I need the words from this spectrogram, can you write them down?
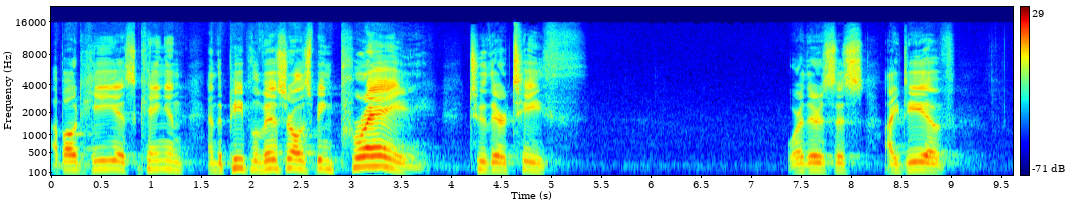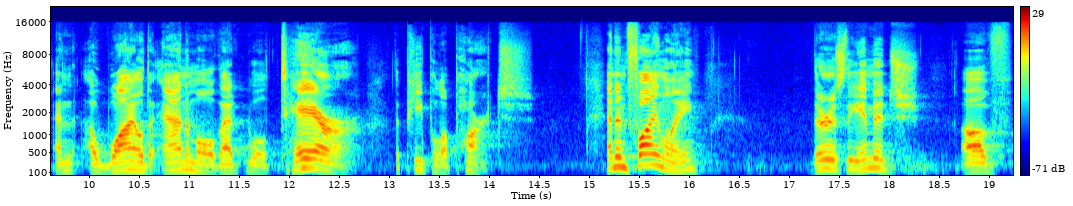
about he as king and, and the people of Israel as being prey to their teeth. Where there's this idea of an, a wild animal that will tear the people apart. And then finally, there is the image of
